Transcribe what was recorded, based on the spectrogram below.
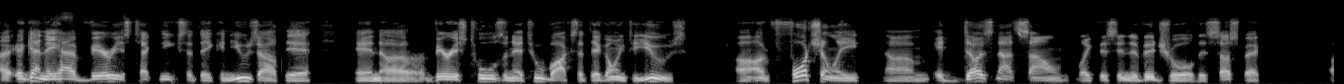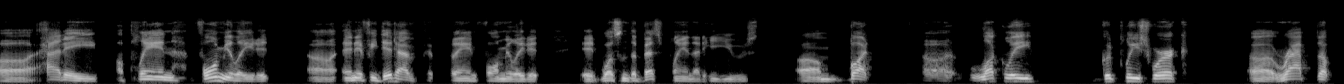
again, they have various techniques that they can use out there and uh, various tools in their toolbox that they're going to use. Uh, unfortunately, um, it does not sound like this individual, this suspect, uh, had a, a plan formulated. Uh, and if he did have a plan formulated, it wasn't the best plan that he used. Um, but uh, luckily, good police work, uh, wrapped up.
